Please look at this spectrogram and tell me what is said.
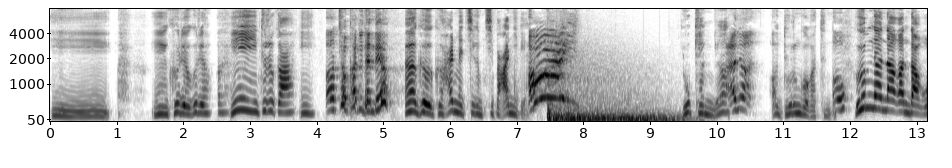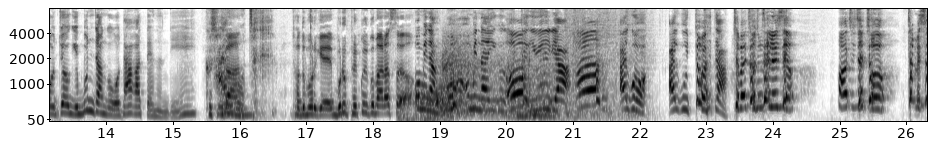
이, 이, 그려, 그려. 이, 들어가, 이. 아, 저 가도 된대요? 어, 그, 그 할매 지금 집 안이래. 욕했냐? 아니요. 어, 들은 것 같은데. 어. 읍내 나간다고 저기 문 잠그고 나갔대는데. 그 순간, 아이고, 참. 저도 모르게 무릎을 꿇고 말았어요. 어미나, 어, 어 미나, 이거 갑자기 왜 이랴? 아이고, 아이고, 진짜. 제발 저 좀 살려주세요. 아, 진짜 저, 참면서.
